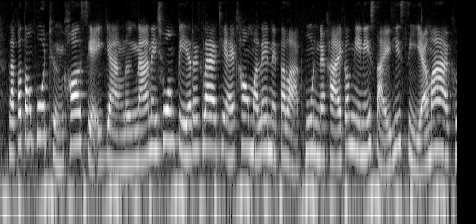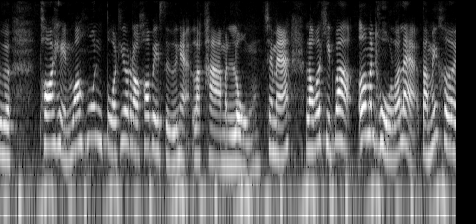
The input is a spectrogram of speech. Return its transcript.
ๆ แล้วก็ต้องพูดถึงข้อเสียอีกอย่างหนึ่งนะ ในช่วงปีแรก ๆ ที่ไอเข้ามาเล่นในตลาดหุ้นนะคะไอก็มีนิสัยที่เสียมากคือ พอเห็นว่าหุ้นตัวที่เราเข้าไปซื้อเนี่ยราคามันลงใช่ไหมเราก็คิดว่าเออมันถูกแล้วแหละ แต่ไม่เคย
